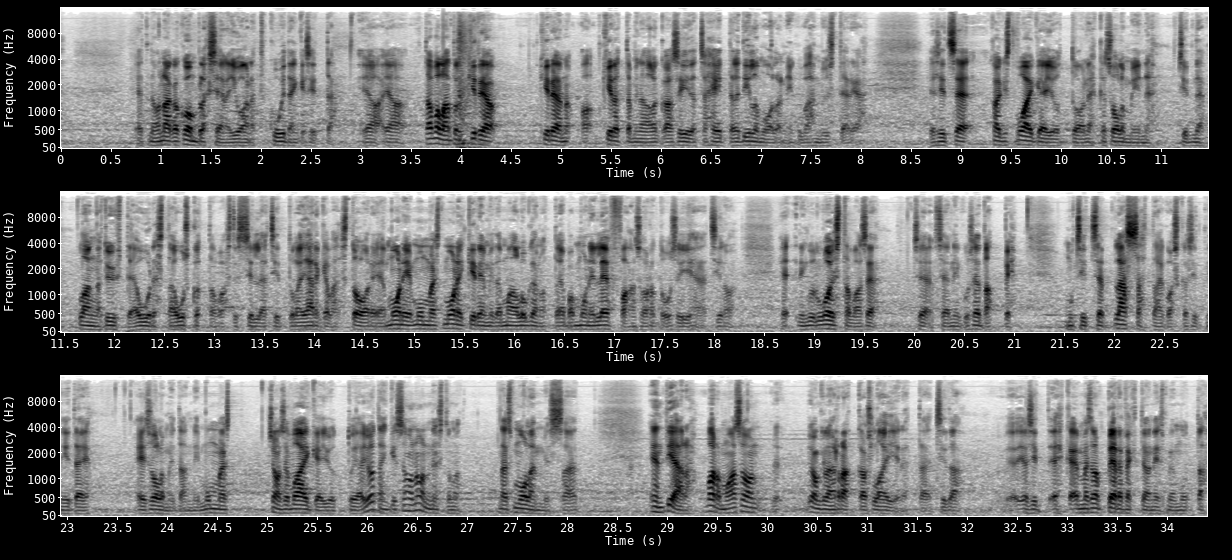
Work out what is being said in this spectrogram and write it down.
että ne on aika komplekseja ne juonet kuitenkin sitten. Ja, ja tavallaan tuon kirja, kirjan kirjoittaminen alkaa siitä, että sä heittelet ilmoille niin kuin vähän mysteeriä. Ja sitten se kaikista vaikein juttu on ehkä solmia ne, sit ne langat yhteen uudestaan uskottavasti sillä, että siitä tulee järkevä story. Ja moni, mun mielestä moni kirja, mitä mä oon lukenut, tai jopa moni leffahan sortuu siihen, että siinä on niin kuin loistava se, se, se niin kuin setappi. Mutta sitten se lässähtää, koska sit niitä ei, ei solmita. Niin mun mielestä se on se vaikea juttu. Ja jotenkin se on onnistunut näissä molemmissa. Et en tiedä, varmaan se on jonkinlainen rakkauslajiin, että, että sitä, ja sitten ehkä, en mä sano perfektionismi, mutta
